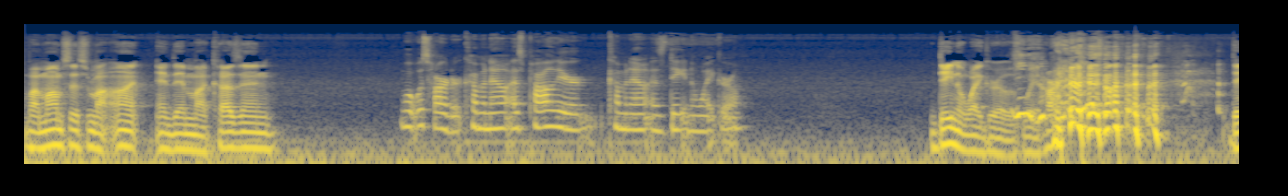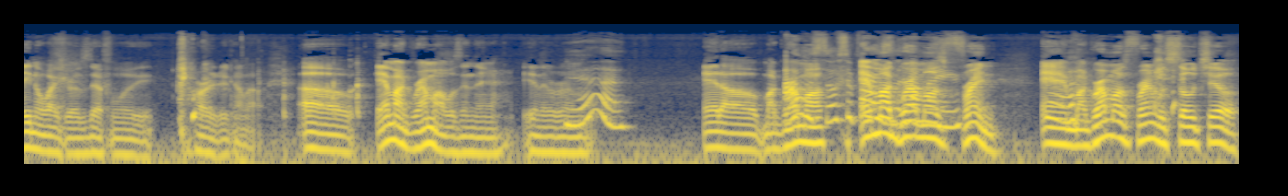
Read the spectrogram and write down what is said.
my mom's sister, my aunt, and then my cousin, What was harder, coming out as poly or coming out as dating a white girl? Dating a white girl is way harder. Dating a white girl is definitely harder to come out. Uh, and my grandma was in there in the room. Yeah. And uh, my grandma so surprised and my grandma's friend, and my grandma's friend was so chill.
